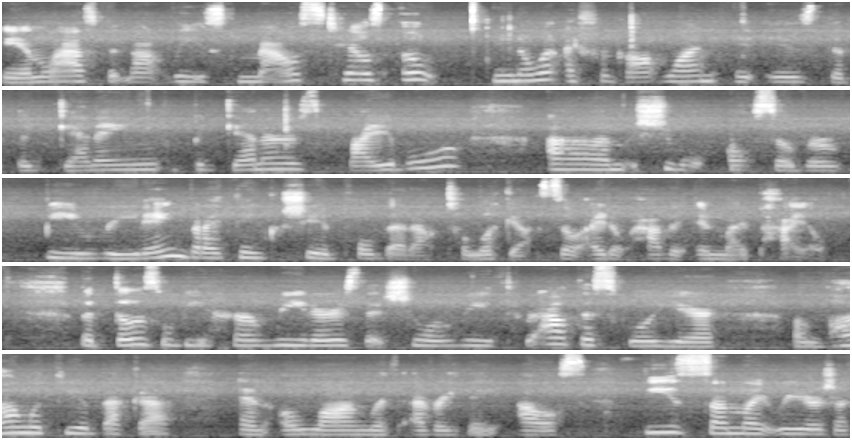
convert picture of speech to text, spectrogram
and last but not least, Mouse Tales. Oh, you know what? I forgot one. It is the Beginning Beginner's Bible. Um, she will also be reading, but I think she had pulled that out to look at, so I don't have it in my pile. But those will be her readers that she will read throughout the school year, along with the Abeka and along with everything else. These Sonlight readers are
